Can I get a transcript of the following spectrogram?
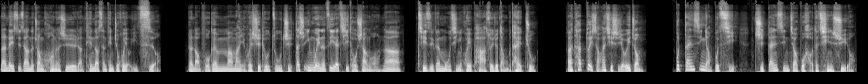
那类似这样的状况呢，是两天到三天就会有一次哦。那老婆跟妈妈也会试图阻止，但是因为呢自己在气头上哦，那妻子跟母亲也会怕，所以就挡不太住。那他对小爱其实有一种不担心养不起，只担心教不好的情绪哦。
